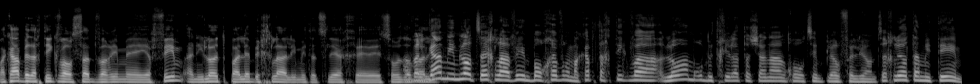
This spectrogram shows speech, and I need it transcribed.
מכבי פתח תקווה עושה דברים אה, יפים, אני לא אתפלא בכלל אם היא תצליח אה, בסופו של דבר... אבל גם אם לא, צריך להבין, בואו חבר'ה, מכבי פתח תקווה לא אמרו בתחילת השנה אנחנו רוצים פלייאוף עליון, צריך להיות אמיתיים.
